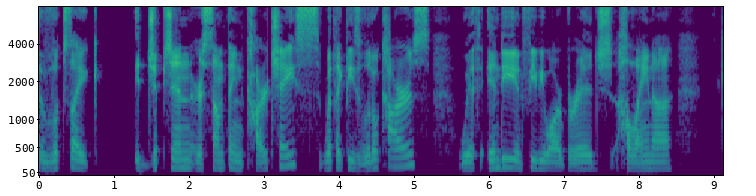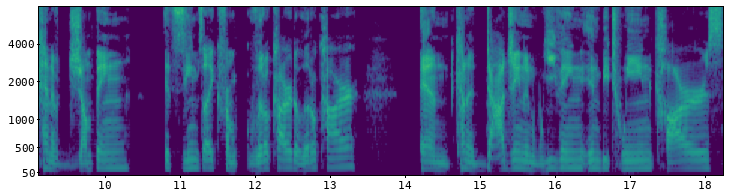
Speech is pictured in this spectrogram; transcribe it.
It looks like Egyptian or something car chase with like these little cars with Indy and Phoebe Waller Bridge, Helena kind of jumping, it seems like from little car to little car and kind of dodging and weaving in between cars.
